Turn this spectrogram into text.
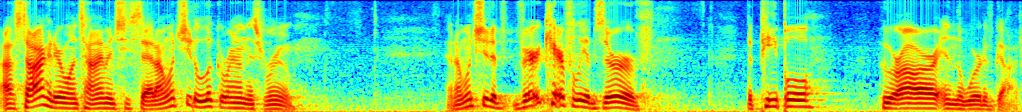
I was talking to her one time, and she said, I want you to look around this room. And I want you to very carefully observe the people who are in the Word of God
